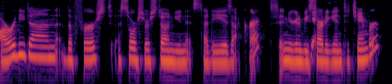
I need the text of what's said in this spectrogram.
already done the first Sorcerer Stone unit study, is that correct? And you're going to be Yes. starting into Chamber.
